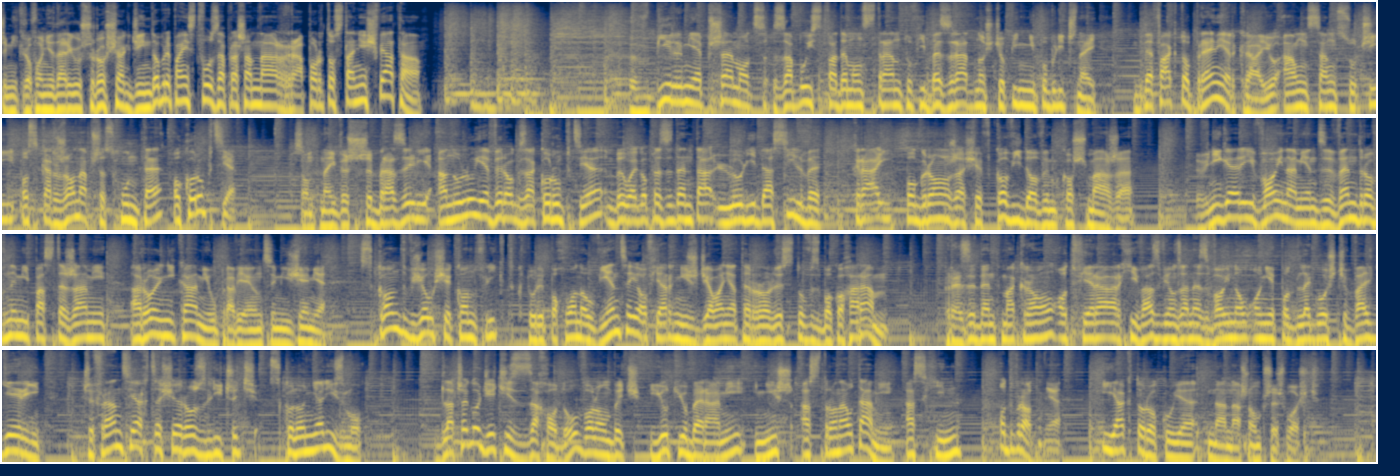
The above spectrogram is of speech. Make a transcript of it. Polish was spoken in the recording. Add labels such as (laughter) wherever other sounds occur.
Przy mikrofonie Dariusz Rosiak. Dzień dobry Państwu, zapraszam na raport o stanie świata. W Birmie przemoc, zabójstwa demonstrantów i bezradność opinii publicznej. De facto premier kraju Aung San Suu Kyi oskarżona przez huntę o korupcję. Sąd Najwyższy Brazylii anuluje wyrok za korupcję byłego prezydenta Luli da Silva. Kraj pogrąża się w covidowym koszmarze. W Nigerii wojna między wędrownymi pasterzami a rolnikami uprawiającymi ziemię. Skąd wziął się konflikt, który pochłonął więcej ofiar niż działania terrorystów z Boko Haram? Prezydent Macron otwiera archiwa związane z wojną o niepodległość w Algierii. Czy Francja chce się rozliczyć z kolonializmu? Dlaczego dzieci z Zachodu wolą być youtuberami niż astronautami, a z Chin odwrotnie? I jak to rokuje na naszą przyszłość?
